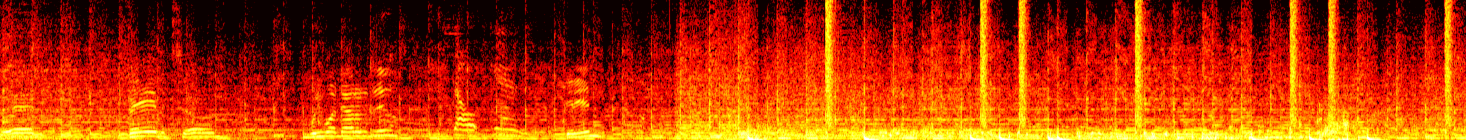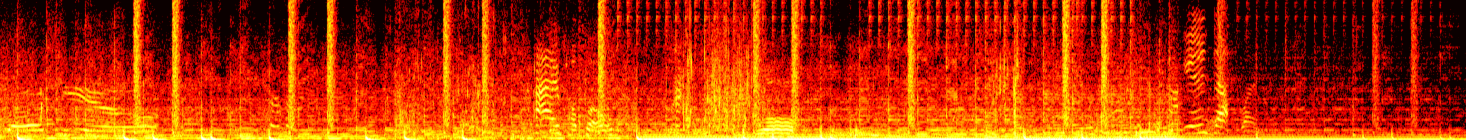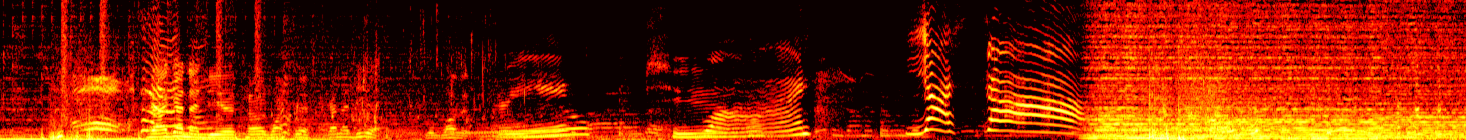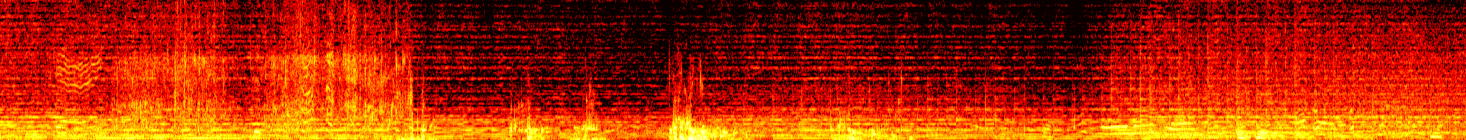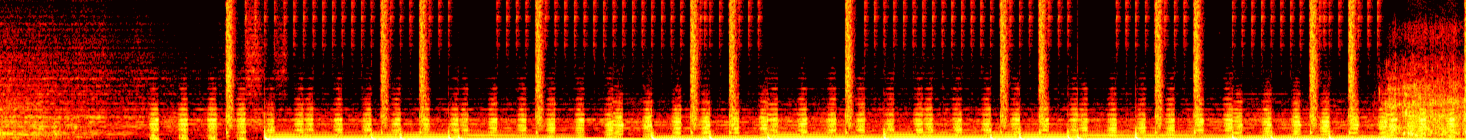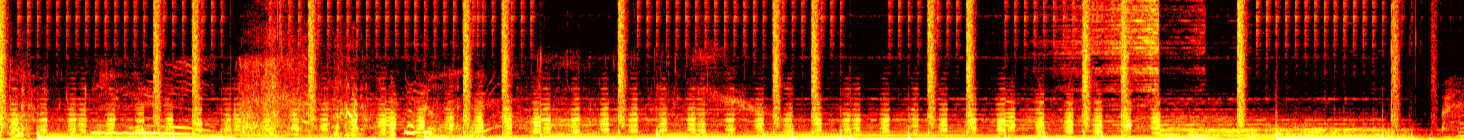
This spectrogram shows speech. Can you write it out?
Baby toad. What do you want Dado to do? Go in. Get in? So cute. Hi, Popo. Hey, I got an idea, Toad. Watch this. I got an idea. You'll love it. Three, two, One. Yes, sir!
